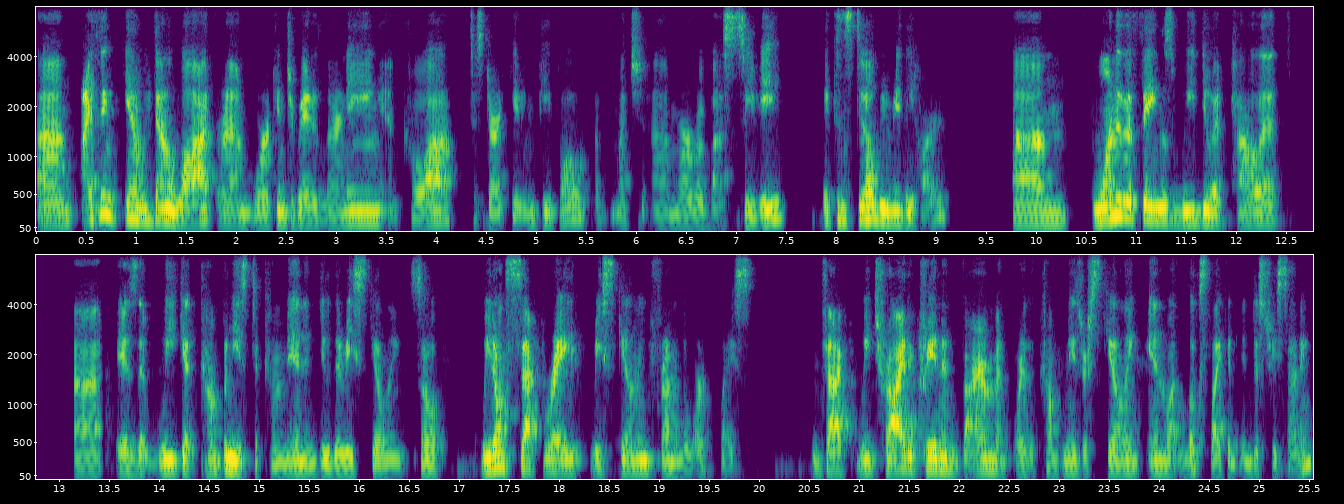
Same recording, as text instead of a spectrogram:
Um, I think you know we've done a lot around work integrated learning and co-op to start giving people a much uh, more robust CV. It can still be really hard. Um, one of the things we do at Palette uh, is that we get companies to come in and do the reskilling. So we don't separate reskilling from the workplace. In fact, we try to create an environment where the companies are skilling in what looks like an industry setting.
